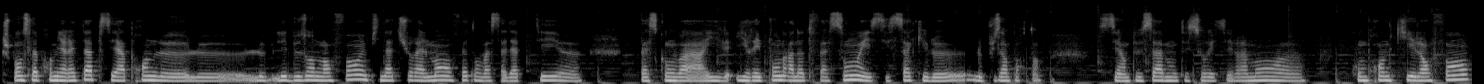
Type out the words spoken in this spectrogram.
je pense la première étape, c'est apprendre les besoins de l'enfant et puis naturellement, en fait, on va s'adapter. Euh, parce qu'on va y répondre à notre façon et c'est ça qui est le, plus important. C'est un peu ça Montessori, c'est vraiment euh, comprendre qui est l'enfant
